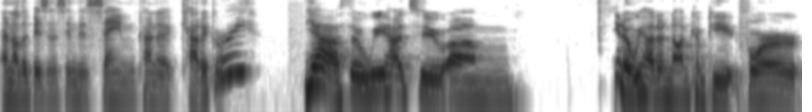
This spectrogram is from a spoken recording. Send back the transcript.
another business in this same kind of category? Yeah. So we had to, um, you know, we had a non compete for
